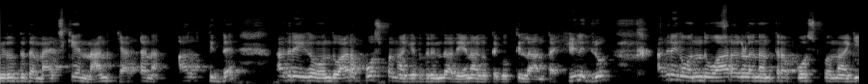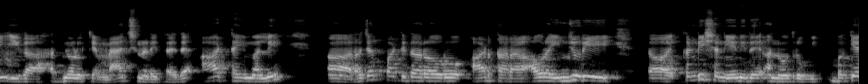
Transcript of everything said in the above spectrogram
ವಿರುದ್ಧದ ಮ್ಯಾಚ್ಗೆ ನಾನು ಕ್ಯಾಪ್ಟನ್ ಆಗ್ತಿದ್ದೆ. ಆದರೆ ಈಗ ಒಂದು ವಾರ ಪೋಸ್ಟ್ಪೋನ್ ಆಗಿರೋದ್ರಿಂದ ಅದೇನಾಗುತ್ತೆ ಗೊತ್ತಿಲ್ಲ ಅಂತ ಹೇಳಿದ್ರು. ಆದರೆ ಈಗ ಒಂದು ವಾರಗಳ ನಂತರ ಪೋಸ್ಟ್ಪೋನ್ ಆಗಿ ಈಗ ಹದಿನೇಳಕ್ಕೆ ಮ್ಯಾಚ್ ನಡೀತಾ ಇದೆ. ಆ ಟೈಮಲ್ಲಿ ರಜತ್ ಪಾಟಿದಾರ್ ಅವರು ಆಡ್ತಾರ, ಅವರ ಇಂಜುರಿ ಕಂಡೀಷನ್ ಏನಿದೆ ಅನ್ನೋದ್ರ ಬಗ್ಗೆ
